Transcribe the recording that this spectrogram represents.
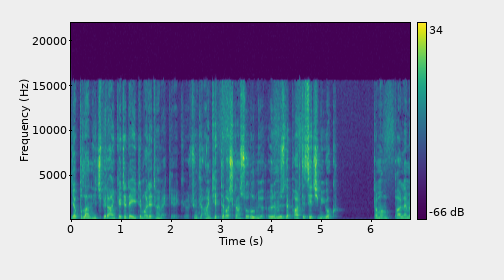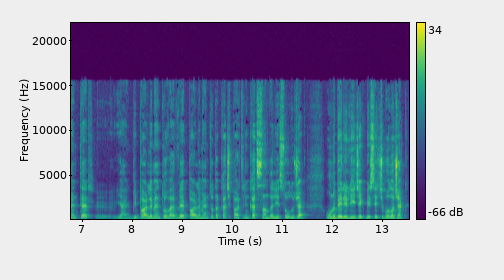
yapılan hiçbir ankete de itimat etmemek gerekiyor. Çünkü ankette başkan sorulmuyor. Önümüzde parti seçimi yok. Tamam parlamenter e, yani bir parlamento var ve parlamentoda kaç partinin kaç sandalyesi olacak onu belirleyecek bir seçim olacak.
